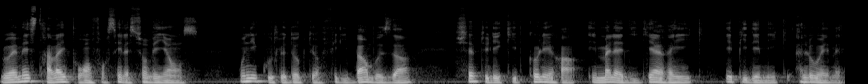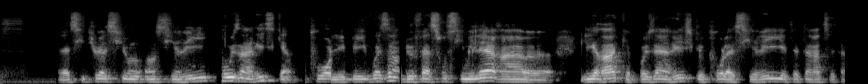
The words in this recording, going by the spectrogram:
L'OMS travaille pour renforcer la surveillance. On écoute le docteur Philippe Barbosa, chef de l'équipe choléra et maladies diarrhéiques épidémiques à l'OMS. La situation en Syrie pose un risque pour les pays voisins, de façon similaire à euh, l'Irak posait un risque pour la Syrie, etc. etc.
